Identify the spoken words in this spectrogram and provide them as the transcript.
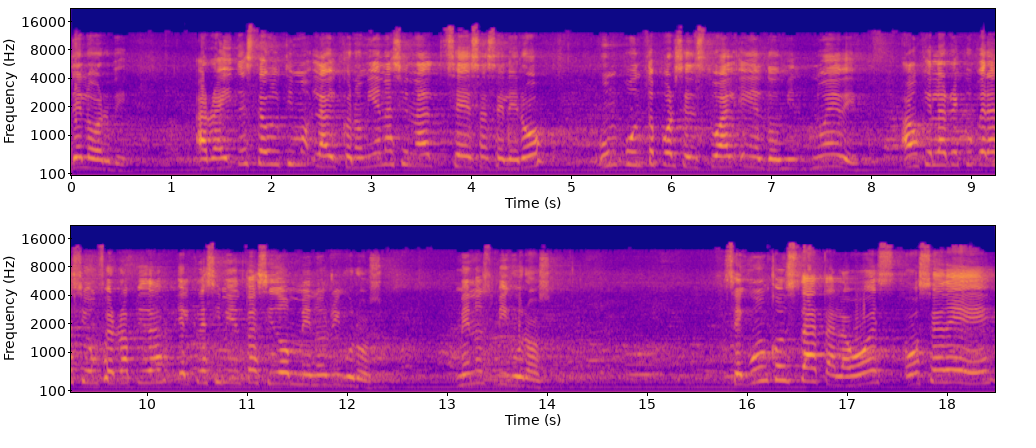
del orbe. A raíz de este último, la economía nacional se desaceleró un punto porcentual en el 2009 aunque la recuperación fue rápida, el crecimiento ha sido menos riguroso, menos vigoroso. Según constata la OCDE,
